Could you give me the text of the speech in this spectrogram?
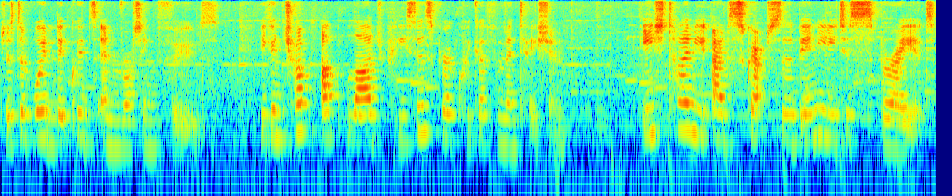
Just avoid liquids and rotting foods. You can chop up large pieces for a quicker fermentation. Each time you add scraps to the bin you need to spray it.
